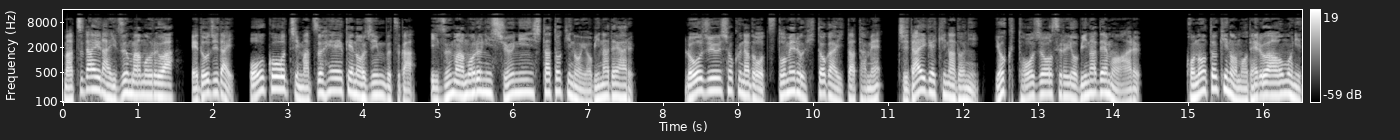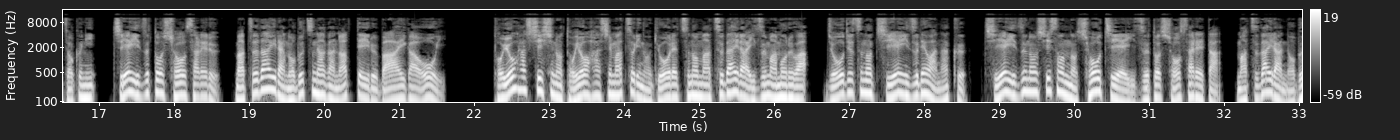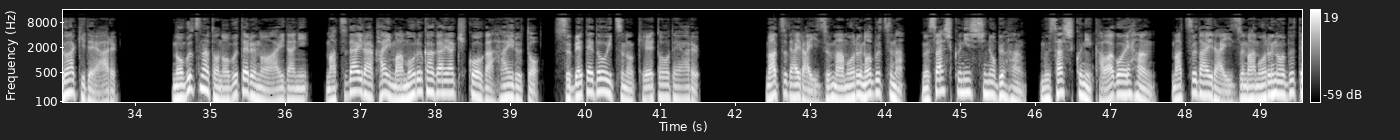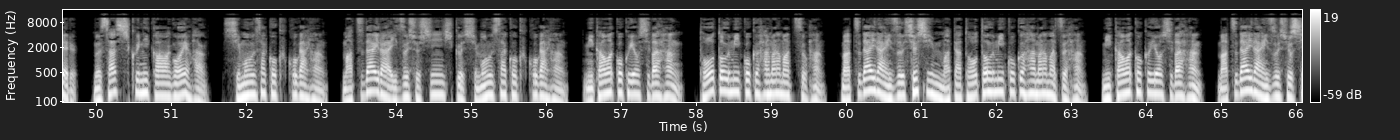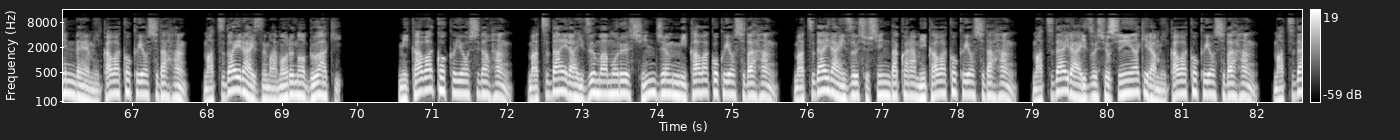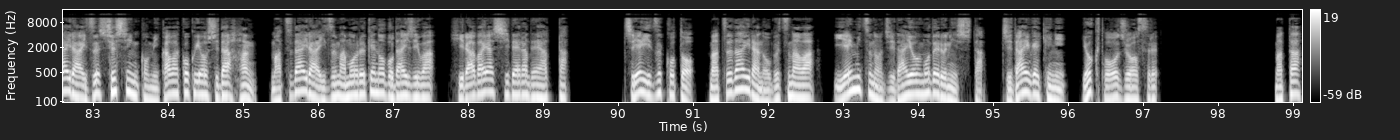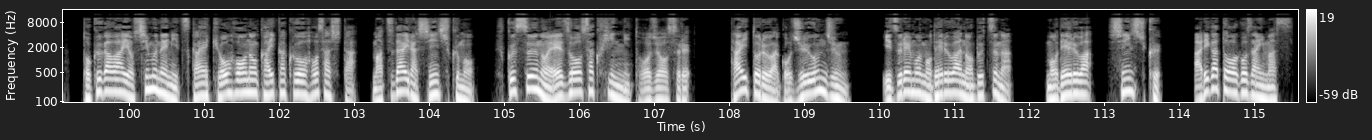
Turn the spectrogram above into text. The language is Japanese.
松平伊豆守は、江戸時代、大河内松平家の人物が、伊豆守に就任した時の呼び名である。老中職などを務める人がいたため、時代劇などによく登場する呼び名でもある。この時のモデルは主に俗に、知恵伊豆と称される、松平信綱がなっている場合が多い。豊橋市の豊橋祭りの行列の松平伊豆守は、上述の知恵伊豆ではなく、知恵伊豆の子孫の小知恵伊豆と称された、松平信明である。信綱と信照の間に、松平海守輝機構が入ると、すべて同一の系統である。松平伊豆守信綱、武蔵国忍藩、武蔵国川越藩、松平伊豆守信照、武蔵国川越藩、下宇佐国古賀藩、松平伊豆出身宿下宇佐国古賀藩、三河国吉田藩、東都海国浜松藩、松平伊豆出身また東都海国浜松藩、三河国吉田藩、松平伊豆出身霊三河国吉田藩、松平伊豆守の部秋。三河国吉田藩、松平伊豆守新順三河国吉田藩、松平伊豆出身だから三河国吉田藩、松平伊豆出身明三河国吉田藩、松平伊豆出身子三河国吉田藩、松平伊豆守家の菩提寺は、平林寺であった。知恵伊豆こと、松平信綱は、家光の時代をモデルにした時代劇によく登場する。また、徳川吉宗に仕え教法の改革を補佐した松平新宿も複数の映像作品に登場する。タイトルは50音順。いずれもモデルは信綱。モデルは新宿。ありがとうございます。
